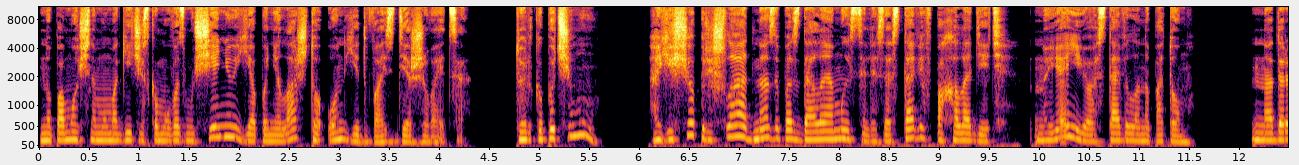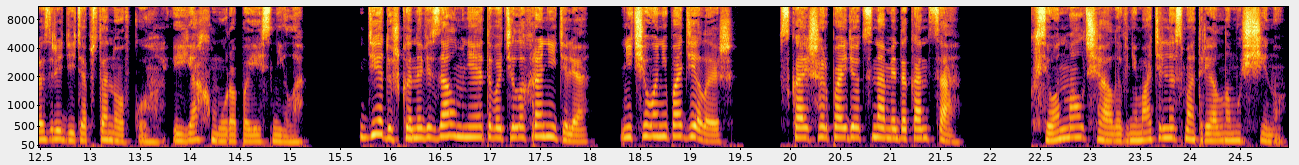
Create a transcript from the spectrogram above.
Но по мощному магическому возмущению я поняла, что он едва сдерживается. Только почему? А еще пришла одна запоздалая мысль, заставив похолодеть, но я ее оставила на потом. Надо разрядить обстановку, и я хмуро пояснила. «Дедушка навязал мне этого телохранителя. Ничего не поделаешь. Скайшер пойдет с нами до конца». Ксион молчал и внимательно смотрел на мужчину.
